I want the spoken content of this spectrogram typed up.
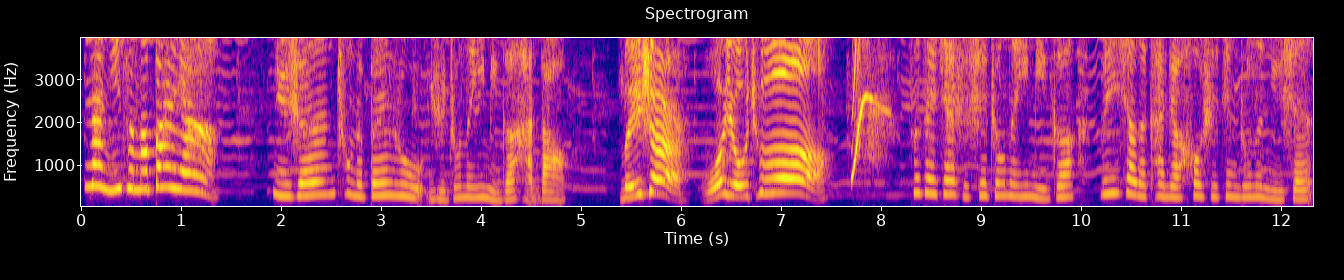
那你怎么办呀？女神冲着奔入雨中的一米哥喊道：“没事儿，我有车。”坐在驾驶室中的一米哥微笑地看着后视镜中的女神，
